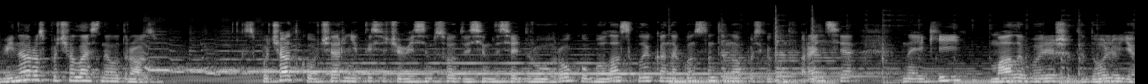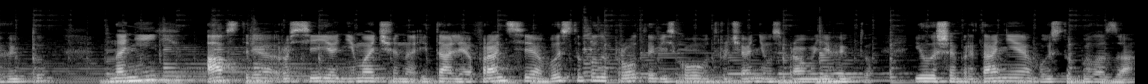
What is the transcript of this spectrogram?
Війна розпочалась не одразу. Спочатку, в червні 1882 року, була скликана Константинопольська конференція, на якій мали вирішити долю Єгипту. На ній Австрія, Росія, Німеччина, Італія, Франція виступили проти військового втручання у справи Єгипту, і лише Британія виступила за.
